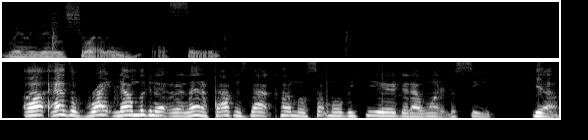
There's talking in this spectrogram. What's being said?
really, really shortly. Let's see. Uh, as of right now, I'm looking at AtlantaFalcons.com or something over here that I wanted to see. Yeah,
